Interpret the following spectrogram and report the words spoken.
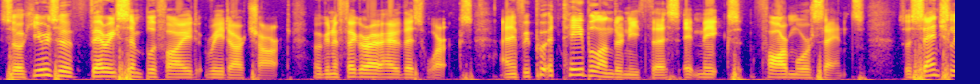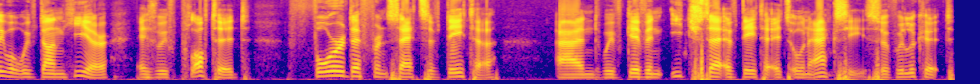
So here's a very simplified radar chart. We're going to figure out how this works and if we put a table underneath this it makes far more sense. So essentially what we've done here is we've plotted four different sets of data and we've given each set of data its own axes. So if we look at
